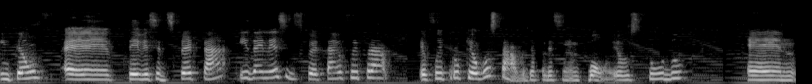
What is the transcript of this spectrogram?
Então é, teve esse despertar e daí nesse despertar eu fui para eu fui para o que eu gostava. Então eu falei assim, bom, eu estudo é,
